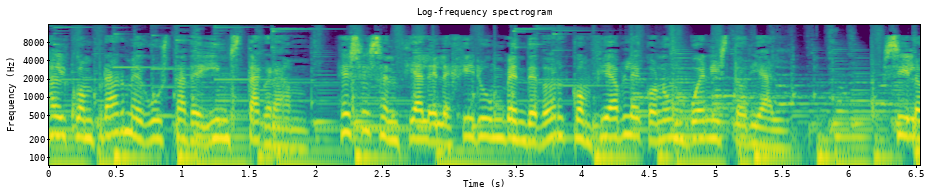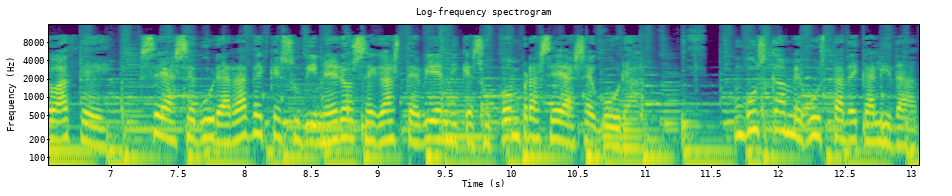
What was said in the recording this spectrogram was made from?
Al comprar me gusta de Instagram, es esencial elegir un vendedor confiable con un buen historial. Si lo hace, se asegurará de que su dinero se gaste bien y que su compra sea segura. Busca me gusta de calidad.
